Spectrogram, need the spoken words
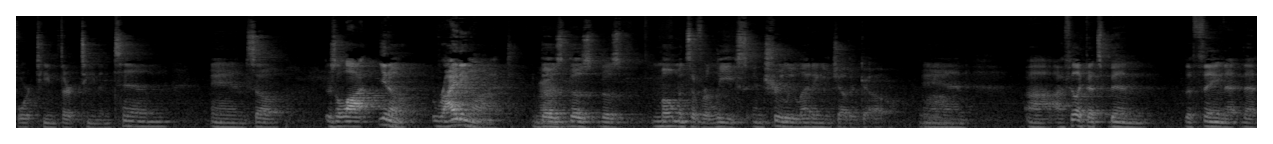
14, 13, and 10. And so there's a lot, you know, writing on it, Right. those, those, those moments of release and truly letting each other go. Wow. And uh, I feel like that's been the thing that, that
